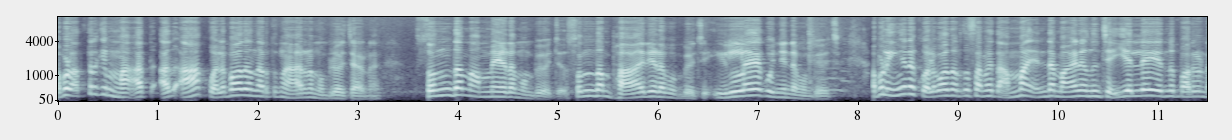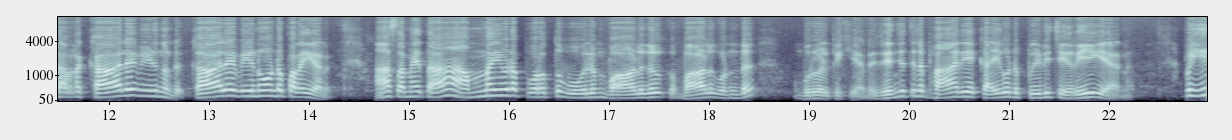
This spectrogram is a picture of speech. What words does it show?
അപ്പോൾ അത്രയ്ക്ക് അത് അത് ആ കൊലപാതകം നടത്തുന്ന ആരുടെ മുമ്പിൽ വെച്ചാണ് സ്വന്തം അമ്മയുടെ മുമ്പിൽ വെച്ച് സ്വന്തം ഭാര്യയുടെ മുമ്പിൽ വെച്ച് ഇളയ കുഞ്ഞിന്റെ മുമ്പിൽ വെച്ച്. അപ്പോൾ ഇങ്ങനെ കൊലപാതകം നടത്തുന്ന സമയത്ത് അമ്മ എന്റെ മകനെ ഒന്നും ചെയ്യല്ലേ? എന്ന് പറഞ്ഞുകൊണ്ട് അവരുടെ കാലേ വീഴുന്നുണ്ട്. കാലേ വീണുകൊണ്ട് പറയുകയാണ്. ആ സമയത്ത് ആ അമ്മയുടെ പുറത്ത് പോലും വാളുകൾ വാൾ കൊണ്ട് മുറിവേൽപ്പിക്കുകയാണ്. രഞ്ജിത്തിന്റെ ഭാര്യയെ കൈകൊണ്ട് പിടിച്ചെറിയുകയാണ്. അപ്പോൾ ഈ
